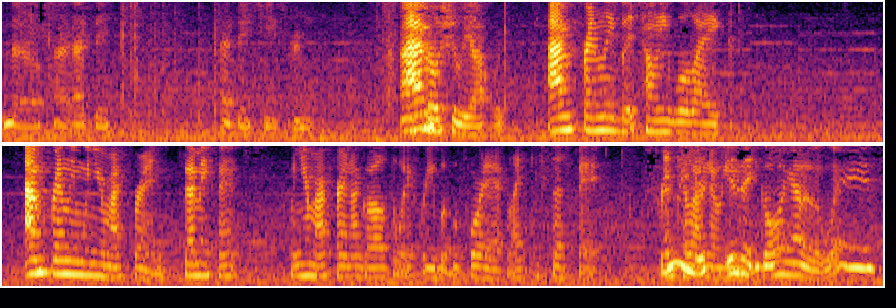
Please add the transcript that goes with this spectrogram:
No, I, I think I think she's friendly. I'm, I'm- socially awkward. I'm friendly, but Toni will like. I'm friendly when you're my friend. Does that make sense? When you're my friend, I go out the way for you, but before that, like you suspect. Friendliness isn't going out of the way. It's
